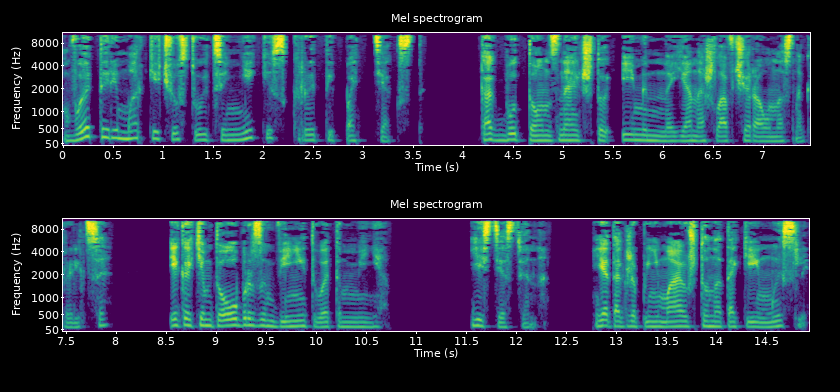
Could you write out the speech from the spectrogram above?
в этой ремарке чувствуется некий скрытый подтекст. Как будто он знает, что именно я нашла вчера у нас на крыльце и каким-то образом винит в этом меня. Естественно, я также понимаю, что на такие мысли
